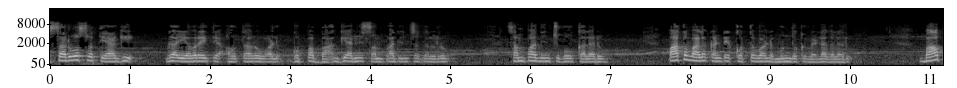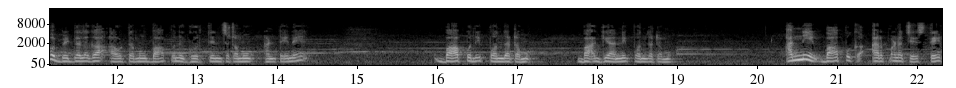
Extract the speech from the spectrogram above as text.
సర్వస్వ త్యాగిగా ఎవరైతే అవుతారో వాళ్ళు గొప్ప భాగ్యాన్ని సంపాదించగలరు సంపాదించుకోగలరు. పాత వాళ్ళకంటే కొత్త వాళ్ళు ముందుకు వెళ్ళగలరు. బాపు బిడ్డలుగా అవటము బాపుని గుర్తించటము అంటేనే బాపుని పొందటము భాగ్యాన్ని పొందటము. అన్నీ బాపుకు అర్పణ చేస్తే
